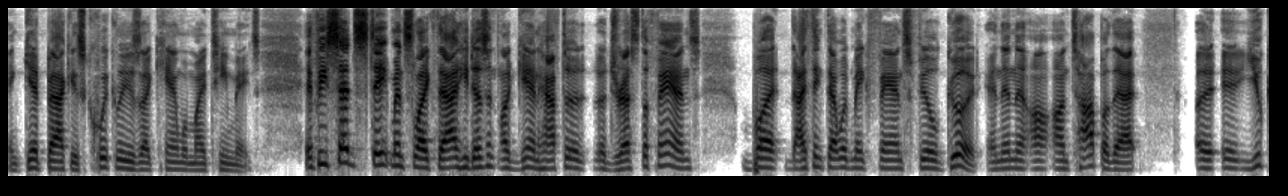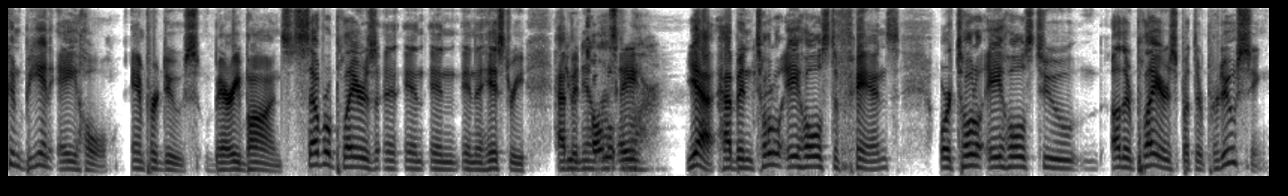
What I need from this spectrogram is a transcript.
and get back as quickly as I can with my teammates. If he said statements like that, he doesn't again have to address the fans, but I think that would make fans feel good. And then the, uh, on top of that, uh, uh, you can be an a hole and produce. Barry Bonds, several players in in in, in the history have been total a yeah have been total a holes to fans or total a holes to other players, but they're producing.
